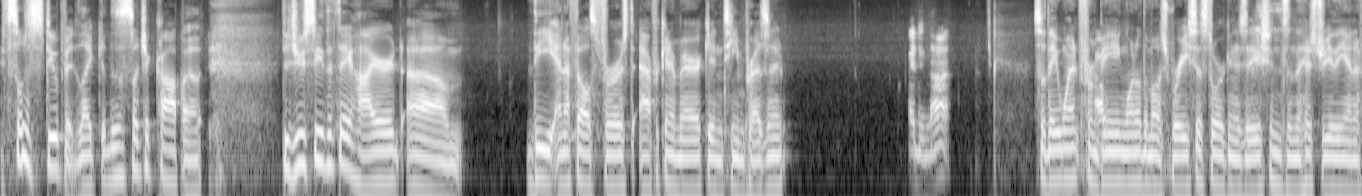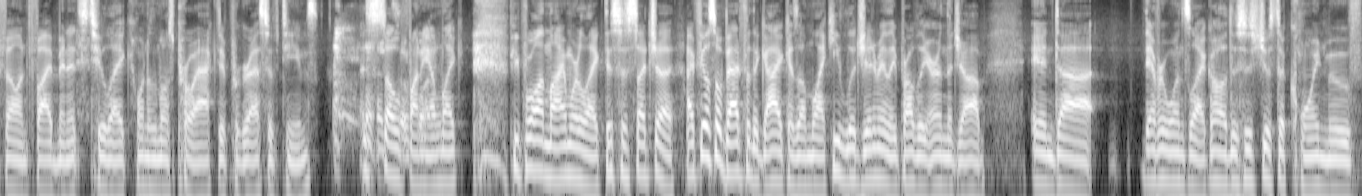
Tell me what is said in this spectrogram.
It's so stupid. Like this is such a cop out. Did you see that they hired um, the NFL's first African American team president? I did not. So they went from being one of the most racist organizations in the history of the NFL in five minutes to like one of the most proactive, progressive teams. It's so, so funny. funny. I'm like, people online were like, "This is such a." I feel so bad for the guy because I'm like, he legitimately probably earned the job, and uh, everyone's like, "Oh, this is just a coin move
